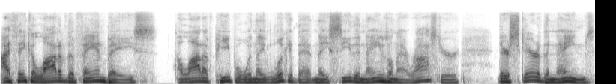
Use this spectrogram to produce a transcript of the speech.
I think a lot of the fan base, a lot of people, when they look at that and they see the names on that roster, they're scared of the names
